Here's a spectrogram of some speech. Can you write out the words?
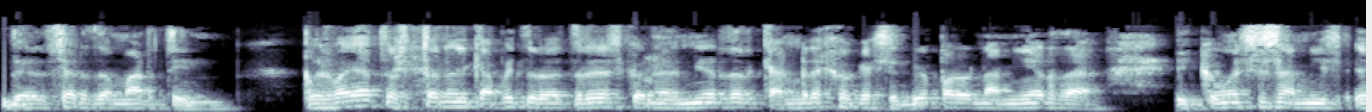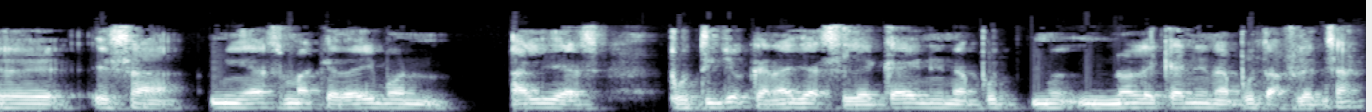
del cerdo Martín. Pues vaya tostón el capítulo 3 con el mierda del cangrejo que sirvió para una mierda. Y cómo es esa, eh, esa miasma que Damon, alias putillo canalla, se le cae ni una no, no le cae ni una puta flecha.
